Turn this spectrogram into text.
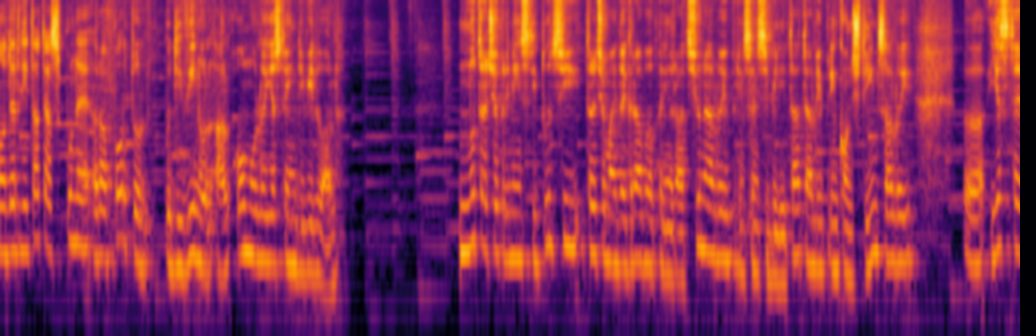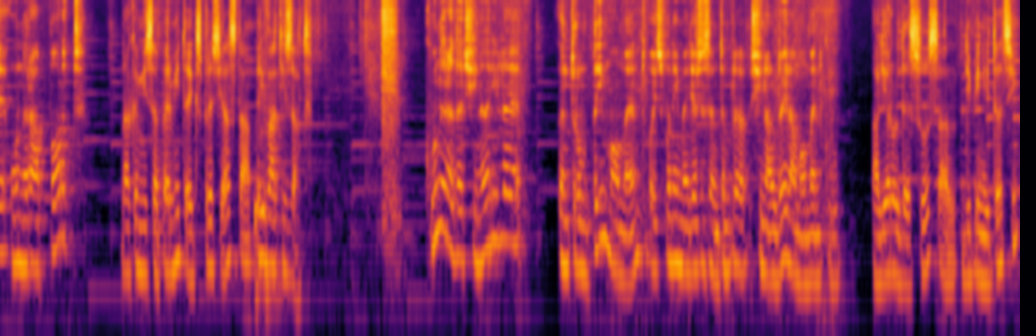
modernitatea spune raportul cu divinul al omului este individual. Nu trece prin instituții, trece mai degrabă prin rațiunea lui, prin sensibilitatea lui, prin conștiința lui. Uh, este un raport, dacă mi se permite expresia asta, privatizat. Cu înrădăcinările, într-un prim moment, voi spune imediat ce se întâmplă și în al doilea moment cu palierul de sus al divinității,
